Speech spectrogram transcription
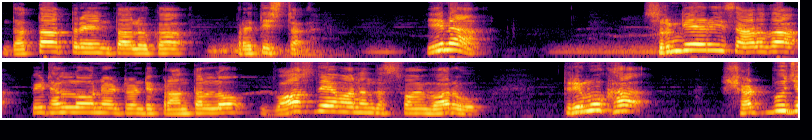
దత్తాత్రేయం తాలూకా ప్రతిష్ట. ఈయన శృంగేరి శారదా పీఠంలో ఉన్నటువంటి ప్రాంతంలో వాసుదేవానంద స్వామి వారు త్రిముఖ షడ్భుజ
